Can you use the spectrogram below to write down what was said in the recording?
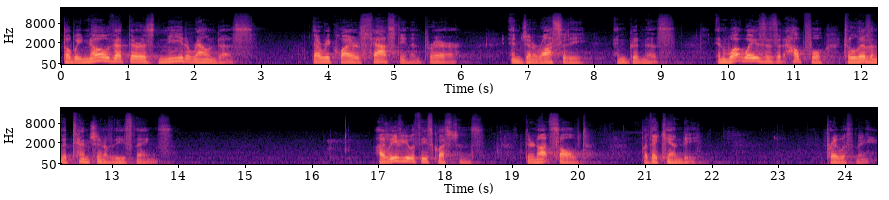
But we know that there is need around us that requires fasting and prayer and generosity and goodness. In what ways is it helpful to live in the tension of these things? I leave you with these questions. They're not solved, but they can be. Pray with me.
